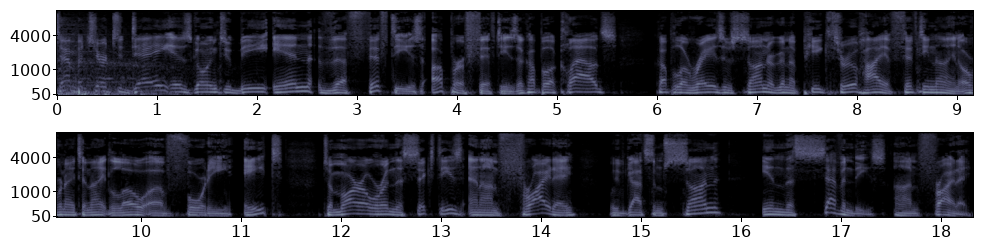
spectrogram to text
Temperature today is going to be in the 50s, upper 50s. A couple of clouds, a couple of rays of sun are going to peek through. High of 59. Overnight tonight, low of 48. Tomorrow, we're in the 60s. And on Friday, we've got some sun in the 70s on Friday.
